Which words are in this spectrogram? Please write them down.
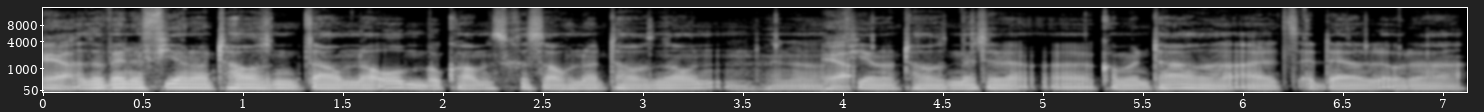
Ja. Also wenn du 400.000 Daumen nach oben bekommst, kriegst du auch 100.000 nach unten. Wenn du Ja. 400.000 nette äh, Kommentare als Adele oder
